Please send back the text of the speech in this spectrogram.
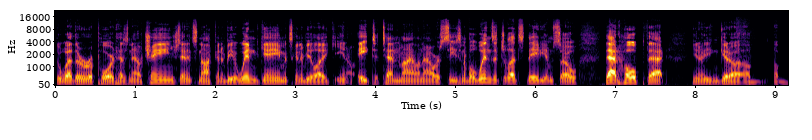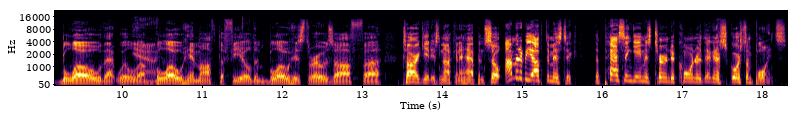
the weather report has now changed, and it's not going to be a wind game. It's going to be like you know eight to 10 mile an hour seasonable winds at Gillette Stadium. So that hope that you know you can get a, a, a blow that will uh, blow him off the field and blow his throws off uh, target is not going to happen. So I'm going to be optimistic. The passing game has turned a corner. They're going to score some points.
